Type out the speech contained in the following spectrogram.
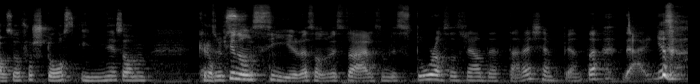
altså forstås inn i sånn Jeg tror ikke noen sier det sånn hvis du er liksom litt stor, da, så sier jeg at dette er ei kjempejente. Det er ikke sånn.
